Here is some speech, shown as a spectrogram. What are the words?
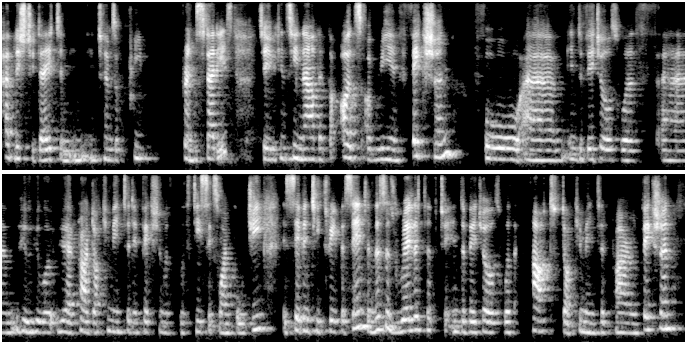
published to date in, in, in terms of preprint studies. So you can see now that the odds of reinfection for um, individuals with um, who, who, were, who had prior documented infection with, with D614G is 73%. And this is relative to individuals without documented prior infection.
